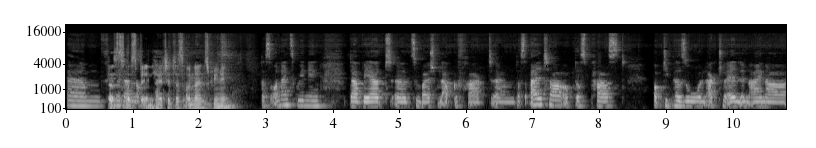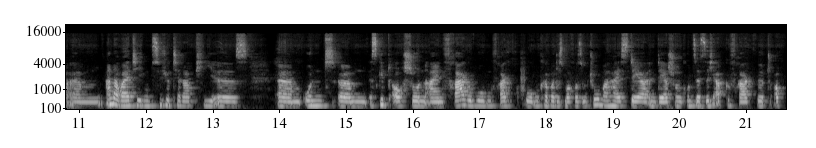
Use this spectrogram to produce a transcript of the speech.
ähm, was, was beinhaltet das Online-Screening? Das Online-Screening, da wird äh, zum Beispiel abgefragt, ähm, das Alter, ob das passt, ob die Person aktuell in einer ähm, anderweitigen Psychotherapie ist. Ähm, und ähm, es gibt auch schon einen Fragebogen, Fragebogen Körperdysmorphosymptome heißt der, in der schon grundsätzlich abgefragt wird, ob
